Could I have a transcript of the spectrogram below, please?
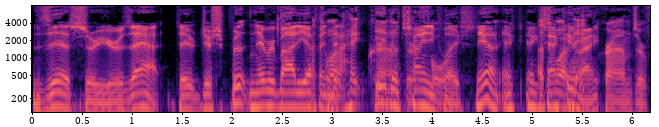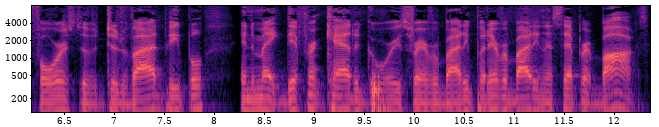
this or you're that, they're, they're splitting everybody up That's into hate little tiny for. place. Yeah, exactly That's what hate crimes are for, is to, to divide people and to make different categories for everybody, put everybody in a separate box,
